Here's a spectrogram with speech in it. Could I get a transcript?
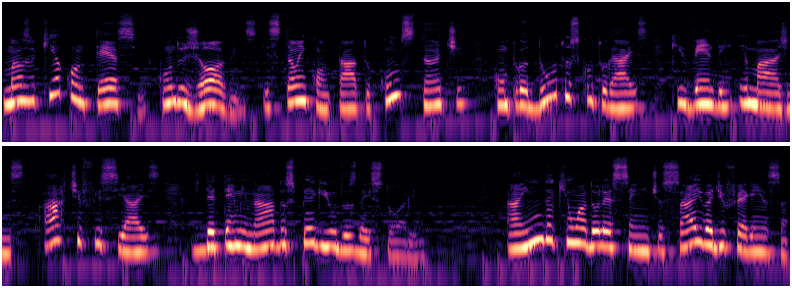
mas o que acontece quando jovens estão em contato constante com produtos culturais que vendem imagens artificiais de determinados períodos da história? Ainda que um adolescente saiba a diferença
